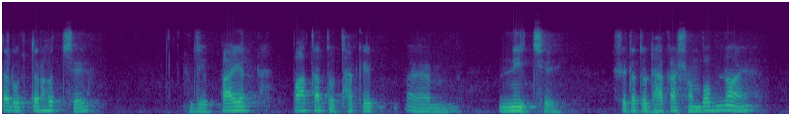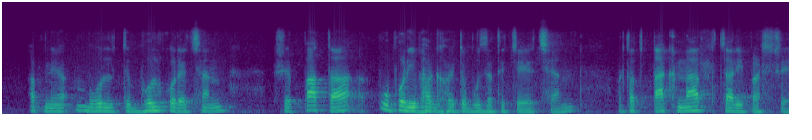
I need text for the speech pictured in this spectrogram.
তার উত্তর হচ্ছে যে পায়ের পাতা তো থাকে নিচে, সেটা তো ঢাকা সম্ভব নয়। আপনি বলতে ভুল করেছেন, সে পাতা উপরিভাগ হয়তো বোঝাতে চেয়েছেন, অর্থাৎ টাকনার চারিপার্শ্বে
